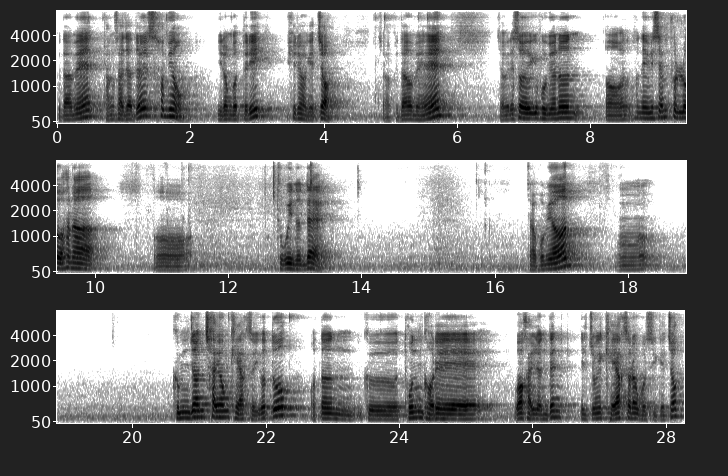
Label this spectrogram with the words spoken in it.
그 다음에 당사자들 서명 이런 것들이 필요하겠죠. 자, 그 다음에 자, 그래서 여기 보면은 어, 선생님이 샘플로 하나 어, 두고 있는데 자, 보면 어, 금전 차용 계약서 이것도 어떤 그 돈 거래와 관련된 일종의 계약서라고 볼 수 있겠죠.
